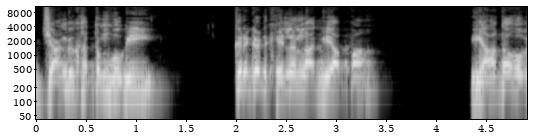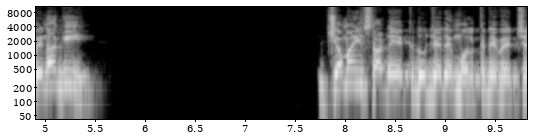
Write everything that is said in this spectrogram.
ਜੰਗ ਖਤਮ ਹੋ ਗਈ, ਕ੍ਰਿਕਟ ਖੇਲਣ ਲੱਗ ਗਏ ਆਪਾਂ। ਜਾਂ ਤਾਂ ਹੋਵੇ ਨਾ ਕਿ, ਜਮਾ ਹੀ ਸਾਡੇ ਇੱਕ ਦੂਜੇ ਦੇ ਮੁਲਕ ਦੇ ਵਿੱਚ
